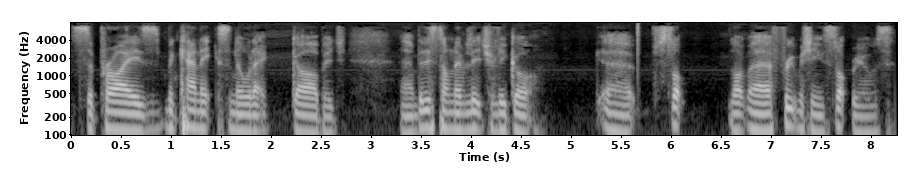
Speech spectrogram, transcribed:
surprise mechanics and all that garbage. Um, but this time they've literally got uh, slot like uh, fruit machine slot reels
